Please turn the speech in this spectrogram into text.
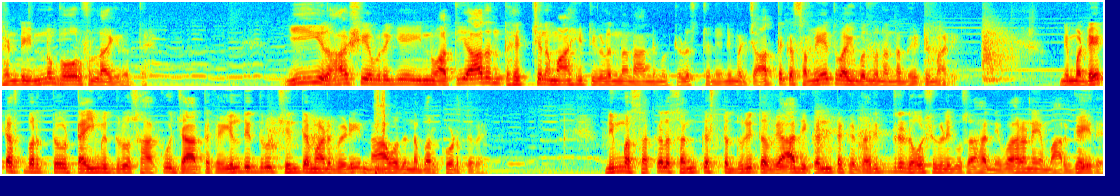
ಚಂಡಿ ಇನ್ನೂ ಪವರ್ಫುಲ್ ಆಗಿರುತ್ತೆ. ಈ ರಾಶಿಯವರಿಗೆ ಇನ್ನು ಅತಿಯಾದಂಥ ಹೆಚ್ಚಿನ ಮಾಹಿತಿಗಳನ್ನು ನಾನು ನಿಮಗೆ ತಿಳಿಸ್ತೇನೆ. ನಿಮ್ಮ ಜಾತಕ ಸಮೇತವಾಗಿ ಬಂದು ನನ್ನ ಭೇಟಿ ಮಾಡಿ. ನಿಮ್ಮ ಡೇಟ್ ಆಫ್ ಬರ್ತು ಟೈಮ್ ಇದ್ದರೂ ಸಾಕು, ಜಾತಕ ಇಲ್ಲದಿದ್ದರೂ ಚಿಂತೆ ಮಾಡಬೇಡಿ, ನಾವು ಅದನ್ನು ಬರ್ಕೊಡ್ತೇವೆ. ನಿಮ್ಮ ಸಕಲ ಸಂಕಷ್ಟ, ದುರಿತ, ವ್ಯಾಧಿ, ಕಂಟಕ, ದರಿದ್ರ ದೋಷಗಳಿಗೂ ಸಹ ನಿವಾರಣೆಯ ಮಾರ್ಗ ಇದೆ.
